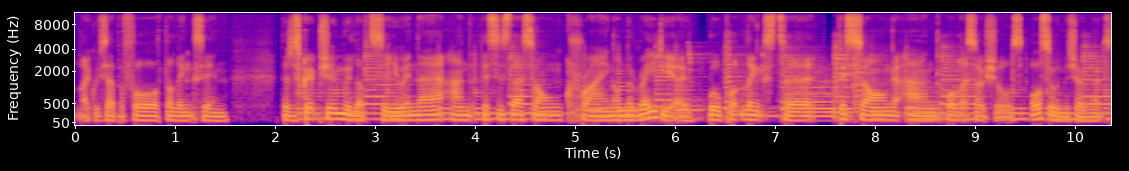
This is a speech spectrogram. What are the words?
Like we said before, the link's in the description. We'd love to see you in there. And this is their song Crying on the Radio. We'll put links to this song and all their socials also in the show notes.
